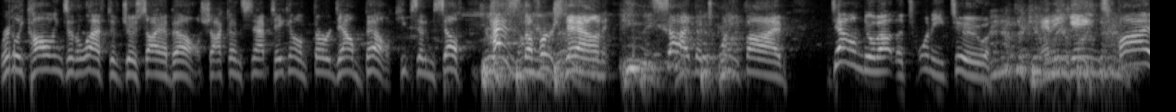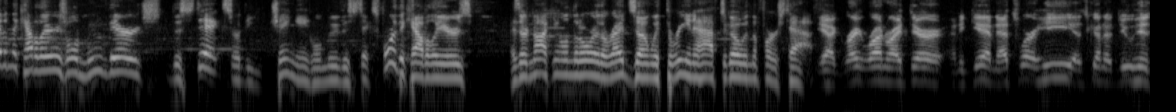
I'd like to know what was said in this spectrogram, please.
Wrigley calling to the left of Josiah Bell. Shotgun snap taken on third down. Bell keeps it himself, has the first down inside the 25, down to about the 22. And he gains five, and the Cavaliers will move their the sticks, or the chain gang will move the sticks for the Cavaliers as they're knocking on the door of the red zone with three and a half to go in the first half. Yeah, great run right there. And again, that's where he is going to do his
